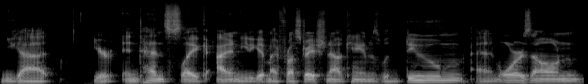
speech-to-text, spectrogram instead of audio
You got your intense like i need to get my frustration out games with doom and warzone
